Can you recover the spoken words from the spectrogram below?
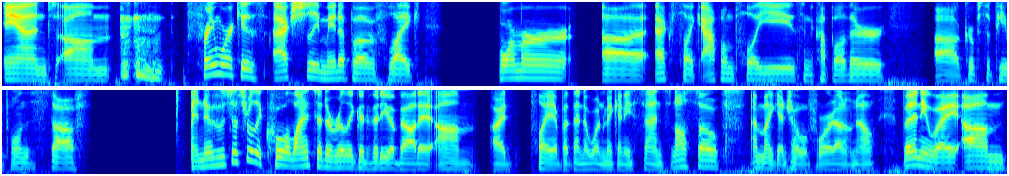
And um, framework is actually made up of like former uh, ex like Apple employees and a couple other uh, groups of people and stuff and it was just really cool. Linus did a really good video about it. Um, I'd play it, but then it wouldn't make any sense, and also I might get in trouble for it. I don't know. But anyway, um,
